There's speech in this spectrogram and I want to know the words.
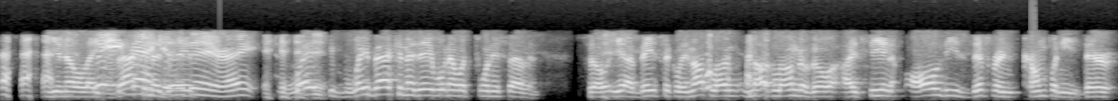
you know, like back, back, in the, in day, the day, right? way way back in the day when I was 27. So yeah, basically, not long not long ago, I seen all these different companies. They're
